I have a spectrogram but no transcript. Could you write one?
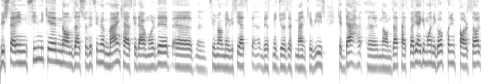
بیشترین فیلمی که نامزد شده فیلم منک هست که در مورد فیلم نام نویسی هست به اسم جوزف منکویچ که ده نامزد هست. ولی اگه ما نگاه کنیم پارسال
